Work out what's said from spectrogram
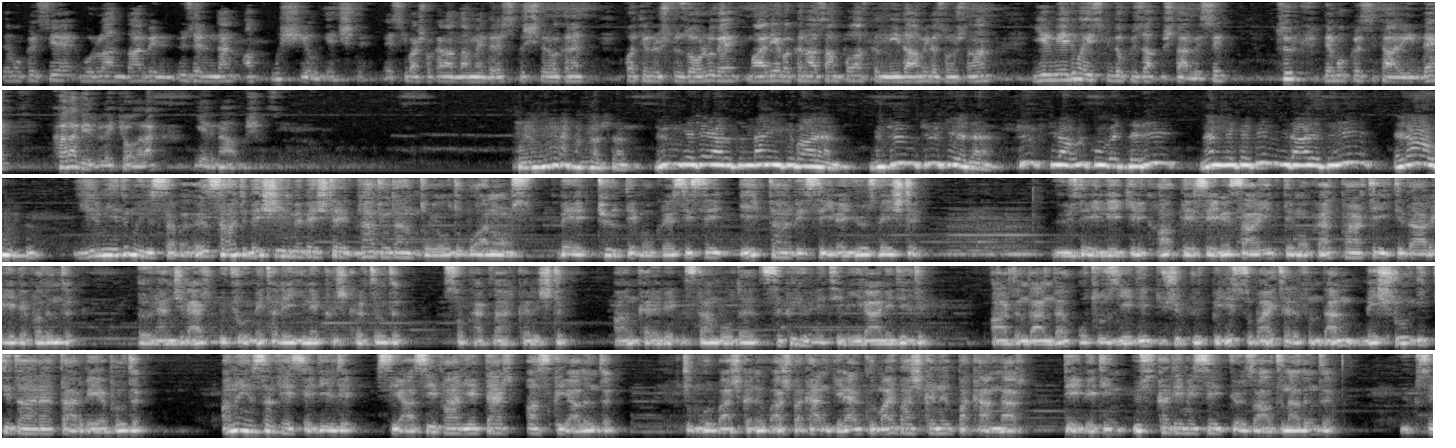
demokrasiye vurulan darbenin üzerinden 60 yıl geçti. Eski Başbakan Adnan Menderes, Dışişleri Bakanı Fatih Rüştü Zorlu ve Maliye Bakanı Hasan Polatkan'ın idamıyla sonuçlanan 27 Mayıs 1960 darbesi Türk demokrasi tarihinde kara bir leke olarak yerini almış. Sevgili vatandaşlar, dün gece yarısından itibaren bütün Türkiye'de Türk Silahlı Kuvvetleri memleketin idaresini ele almıştır. 27 Mayıs sabahı saat 5.25'te radyodan duyuldu bu anons ve Türk demokrasisi ilk darbesiyle yüzleşti. %52'lik halk desteğine sahip Demokrat Parti iktidarı hedef alındı. Öğrenciler hükümet aleyhine kışkırtıldı. Sokaklar karıştı. Ankara ve İstanbul'da sıkı yönetim ilan edildi. Ardından da 37 düşük rütbeli subay tarafından meşru iktidara darbe yapıldı. Anayasa feshedildi. Siyasi faaliyetler askıya alındı. Cumhurbaşkanı, Başbakan, Genelkurmay Başkanı, bakanlar, devletin üst kademesi gözaltına alındı. Yüksek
